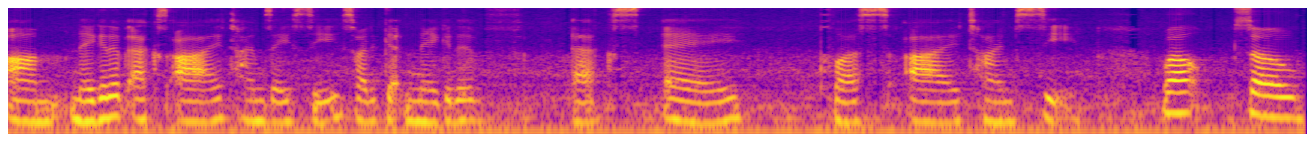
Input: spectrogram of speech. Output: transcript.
Um, negative xi times AC. So I'd get negative xa plus i times c. Well, so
